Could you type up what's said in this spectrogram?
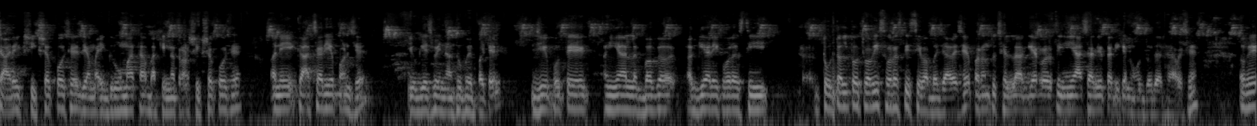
ચારેક શિક્ષકો છે, જેમાં એક ગૃહમાતા, બાકીના ત્રણ શિક્ષકો છે. અને એક આચાર્ય પણ છે, યોગેશભાઈ નાથુભાઈ પટેલ, જે પોતે અહીંયા લગભગ અગિયાર એક વર્ષથી, ટોટલ તો ચોવીસ વર્ષથી સેવા બજાવે છે, પરંતુ છેલ્લા અગિયાર વર્ષથી અહીંયા આચાર્ય તરીકેનો હોદ્દો દર્શાવે છે. હવે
